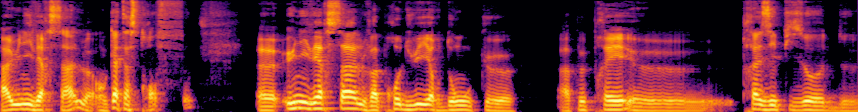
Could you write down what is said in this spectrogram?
à Universal en catastrophe. Universal va produire donc à peu près euh, 13 épisodes de,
